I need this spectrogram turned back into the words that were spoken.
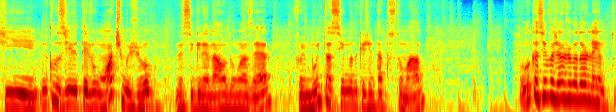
que inclusive teve um ótimo jogo nesse Grenal do 1 a 0, foi muito acima do que a gente está acostumado. O Lucas Silva já é um jogador lento,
